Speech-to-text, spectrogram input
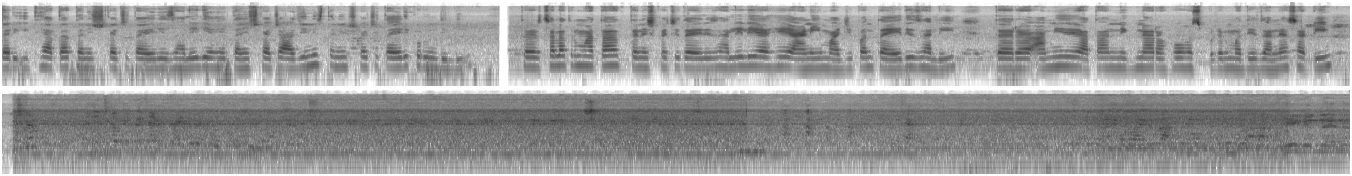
तर इथे आता तनिष्काची तयारी झालेली आहे. तनिष्काच्या आजीनेच तनिष्काची तयारी करून दिली. तर चला तर मग आता तनिष्काची तयारी झालेली आहे आणि माझी पण तयारी झाली. तर आम्ही आता निघणार आहोत हॉस्पिटलमध्ये जाण्यासाठी हे गंध आहे ना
